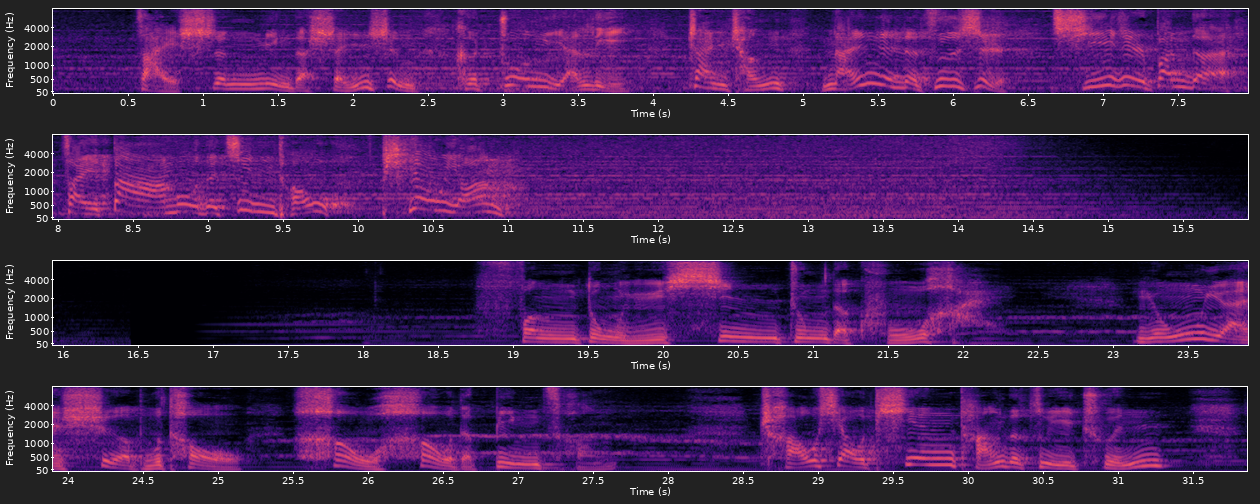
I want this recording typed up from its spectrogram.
在生命的神圣和庄严里，站成男人的姿势，旗帜般的在大漠的尽头飘扬。风动于心中的苦海，永远射不透厚厚的冰层；嘲笑天堂的嘴唇，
